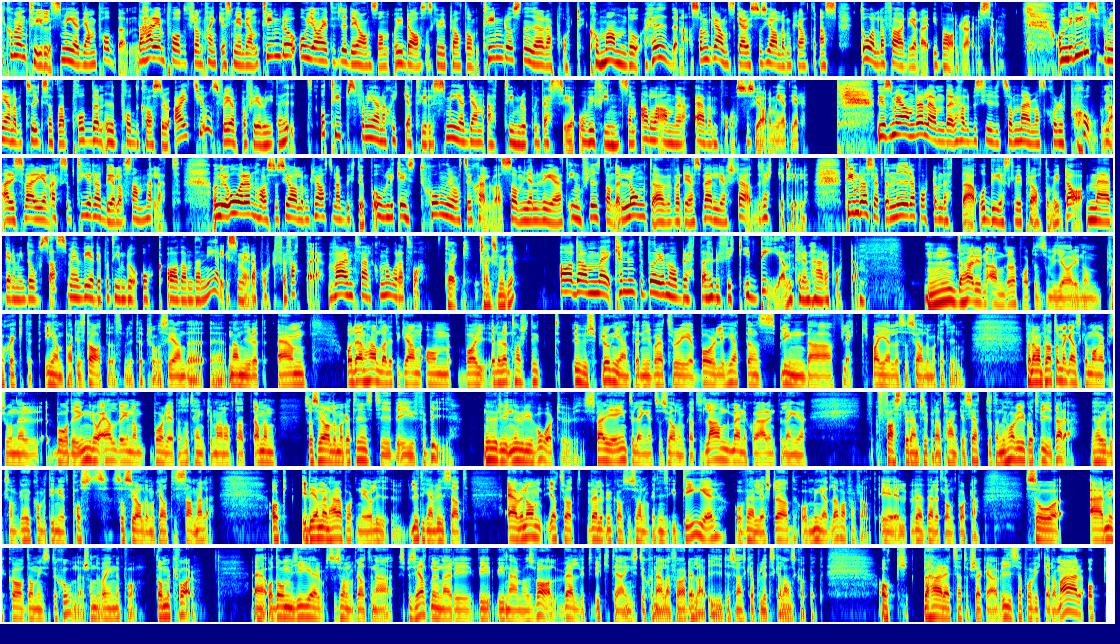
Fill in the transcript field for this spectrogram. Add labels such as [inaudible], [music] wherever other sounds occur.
Välkommen till Smedjan-podden. Det här är en podd från tankesmedjan Timbro och jag heter Frida Jansson och idag så ska vi prata om Timbros nya rapport Kommandohöjderna som granskar Socialdemokraternas dolda fördelar i valrörelsen. Om ni vill så får ni gärna betygsätta podden i Podcaster och iTunes för att hjälpa fler att hitta hit. Och tips får ni gärna skicka till smedjan.timbro.se och vi finns som alla andra även på sociala medier. Det som i andra länder hade beskrivits som närmast korruption är i Sverige en accepterad del av samhället. Under åren har Socialdemokraterna byggt upp olika institutioner åt sig själva som genererat inflytande långt över vad deras väljarstöd räcker till. Timbro har släppt en ny rapport om detta och det ska vi prata om idag med Benjamin Dosa som är vd på Timbro och Adam Danieli som är rapportförfattare. Varmt välkomna båda två. Tack. Tack så mycket. Adam, kan du inte börja med att berätta hur du fick idén till den här rapporten? Mm, det här är den andra rapporten som vi gör inom projektet Enpartistaten, som är lite provocerande eh, namngivet. Um, och Den handlar lite grann om, vad, eller den tar sitt ursprung egentligen i vad jag tror är borgerlighetens blinda fläck vad gäller socialdemokratin. För när man pratar med ganska många personer, både yngre och äldre inom borgerligheten, så tänker man ofta att ja, men, socialdemokratins tid är ju förbi. Nu är, det, nu är det ju vår tur. Sverige är inte längre ett socialdemokratiskt land. Människor är inte längre fast i den typen av tankesätt. Utan nu har vi ju gått vidare. Vi har ju, liksom, vi har kommit in i ett postsocialdemokratiskt samhälle. Och idén med den här rapporten är att li, lite grann visa att även om jag tror att väldigt mycket av socialdemokratins idéer och väljarstöd och medlemmar framförallt är väldigt långt borta, så är mycket av de institutioner som du var inne på, de är kvar. Eh, och de ger Socialdemokraterna, speciellt nu när vi, vi, vi närmar oss val, väldigt viktiga institutionella fördelar i det svenska politiska landskapet. Och Det här är ett sätt att försöka visa på vilka de är och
